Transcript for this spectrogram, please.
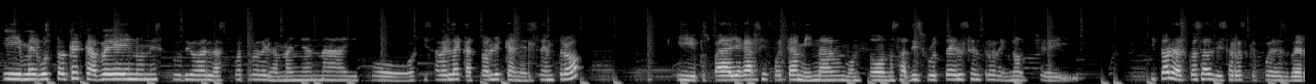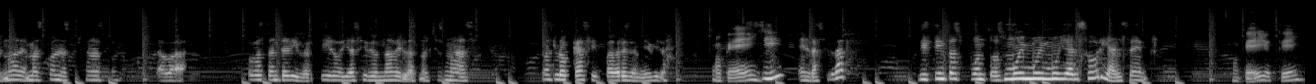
Y me gustó que acabé en un estudio a las 4 de la mañana y por Isabel la Católica en el centro, y pues para llegar sí fue caminar un montón, o sea, disfruté el centro de noche y, y todas las cosas bizarras que puedes ver, ¿no? Además con las personas con las que estaba, fue bastante divertido y ha sido una de las noches más, más locas y padres de mi vida. Ok. Y en la ciudad, distintos puntos, muy, muy, muy al sur y al centro. Ok, ok.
